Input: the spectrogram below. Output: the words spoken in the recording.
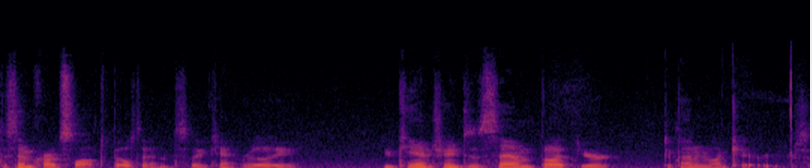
the SIM card slot's built in, so you can't really... You can change the SIM, but you're dependent on carriers.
